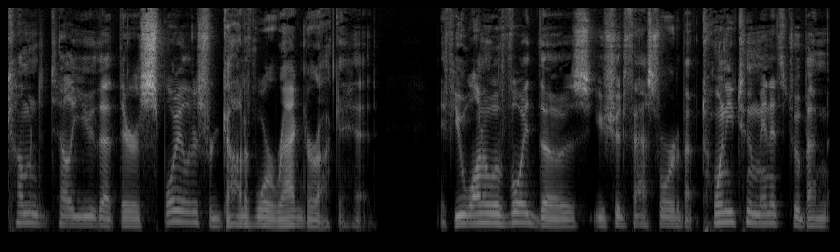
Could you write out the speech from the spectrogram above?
coming to tell you that there's spoilers for God of War Ragnarok ahead. If you want to avoid those, you should fast forward about 22 minutes to about an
